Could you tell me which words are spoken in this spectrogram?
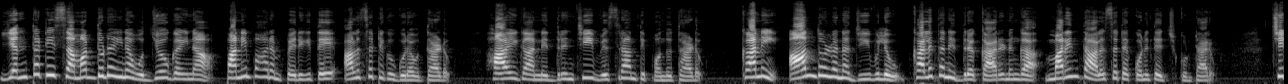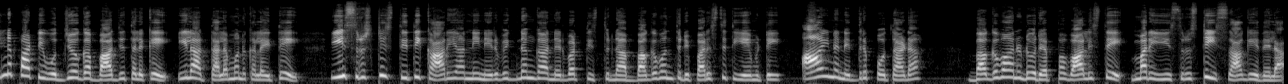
ఎంతటి సమర్థుడైన ఉద్యోగైనా పనిభారం పెరిగితే అలసటకు గురవుతాడు. హాయిగా నిద్రించి విశ్రాంతి పొందుతాడు. కాని ఆందోళన జీవులు కలత నిద్ర కారణంగా మరింత అలసట కొని తెచ్చుకుంటారు. చిన్నపాటి ఉద్యోగ బాధ్యతలకే ఇలా తలమునకలైతే ఈ సృష్టి స్థితి కార్యాన్ని నిర్విఘ్నంగా నిర్వర్తిస్తున్న భగవంతుడి పరిస్థితి ఏమిటి? ఆయన నిద్రపోతాడా? భగవానుడు రెప్ప వాలిస్తే మరి ఈ సృష్టి సాగేదెలా?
